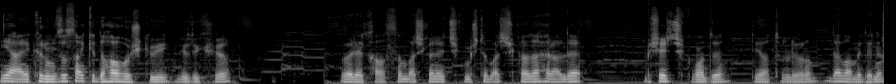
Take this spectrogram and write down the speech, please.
Yani kırmızı sanki daha hoş gibi gözüküyor. Böyle kalsın. Başka ne çıkmıştı? Başka da herhalde bir şey çıkmadı diye hatırlıyorum. Devam edelim.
